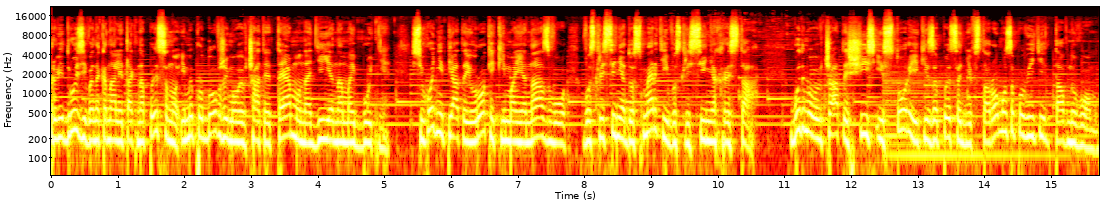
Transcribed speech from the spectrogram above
Привіт, друзі! Ви на каналі Так написано, і ми продовжуємо вивчати тему Надія на майбутнє. Сьогодні п'ятий урок, який має назву Воскресіння до смерті і Воскресіння Христа. Будемо вивчати шість історій, які записані в старому заповіті та в новому.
